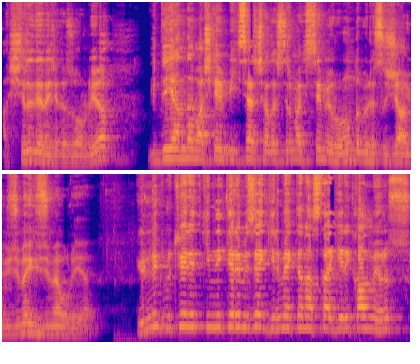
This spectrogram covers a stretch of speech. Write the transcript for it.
aşırı derecede zorluyor. Bir de yanında başka bir bilgisayar çalıştırmak istemiyorum. Onun da böyle sıcağı yüzüme yüzüme vuruyor. Günlük ritüel etkinliklerimize girmekten asla geri kalmıyoruz.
